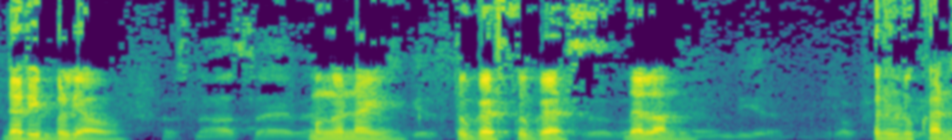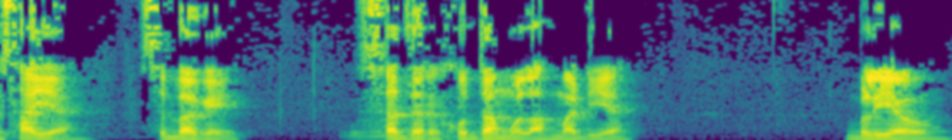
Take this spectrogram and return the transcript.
dari beliau mengenai tugas-tugas dalam kedudukan saya sebagai sadar Khudamul Ahmadiyah. Beliau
